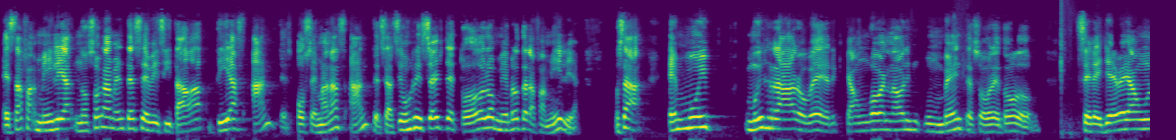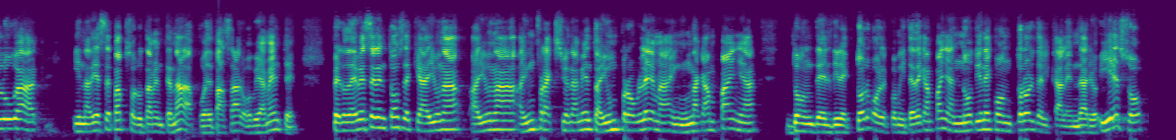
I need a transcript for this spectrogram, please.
esa familia no solamente se visitaba días antes o semanas antes, se hacía un research de todos los miembros de la familia. O sea, es muy, muy raro ver que a un gobernador incumbente, sobre todo, se le lleve a un lugar y nadie sepa absolutamente nada. Puede pasar, obviamente, pero debe ser entonces que hay, una, hay, una, hay un fraccionamiento, hay un problema en una campaña donde el director o el comité de campaña no tiene control del calendario. Y eso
